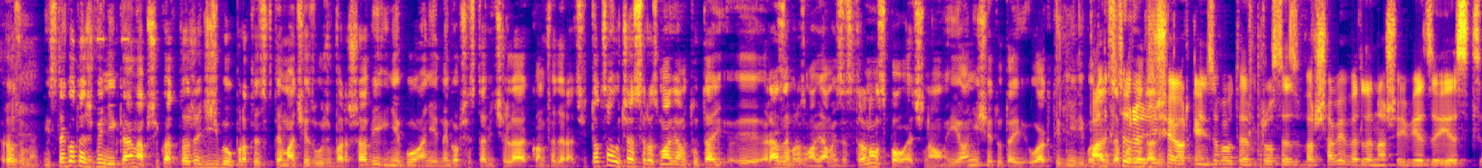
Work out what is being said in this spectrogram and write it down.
Rozumiem. I z tego też wynika na przykład to, że dziś był protest w temacie złóż w Warszawie i nie było ani jednego przedstawiciela Konfederacji. To cały czas rozmawiam tutaj, y, razem rozmawiamy ze stroną społeczną i oni się tutaj uaktywnili, bo Pan, tak który dzisiaj organizował ten proces w Warszawie, wedle naszej wiedzy jest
